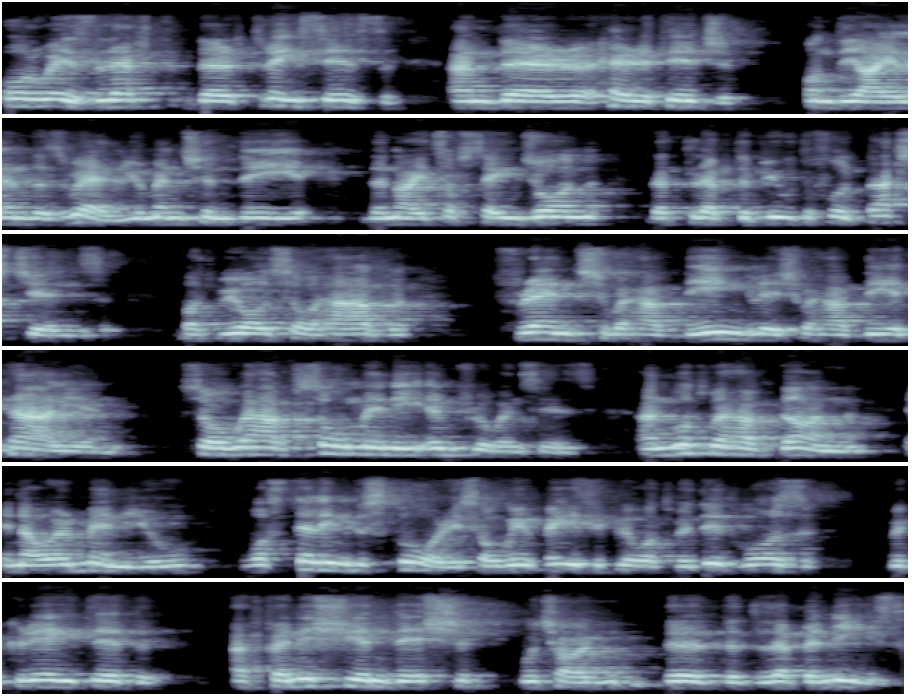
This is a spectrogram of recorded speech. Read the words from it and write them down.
always left their traces and their heritage on the island as well. You mentioned the, the Knights of St. John that left the beautiful bastions, but we also have French, we have the English, we have the Italian. So we have so many influences. And what we have done in our menu was telling the story. So we basically what we did was we created a Phoenician dish, which are the, the Lebanese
